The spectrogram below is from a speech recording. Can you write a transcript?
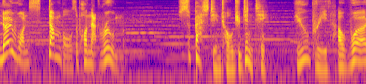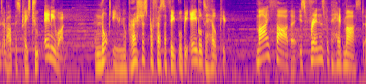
No one stumbles upon that room. Sebastian told you, didn't he? You breathe a word about this place to anyone, and not even your precious Professor Fig will be able to help you. My father is friends with the headmaster.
